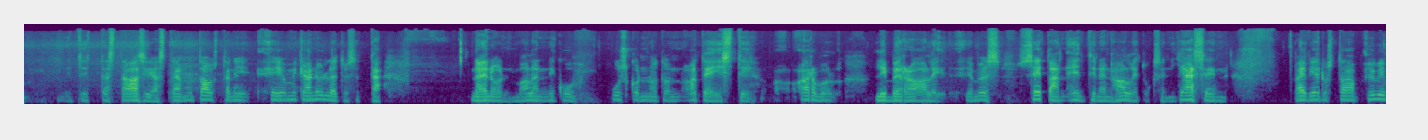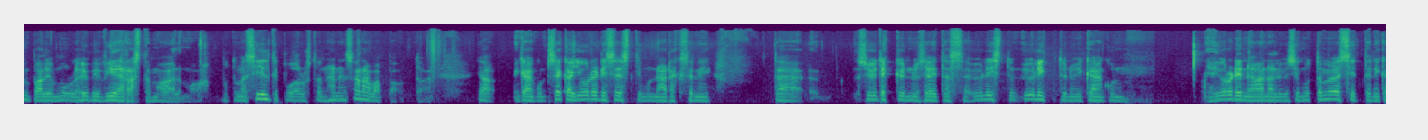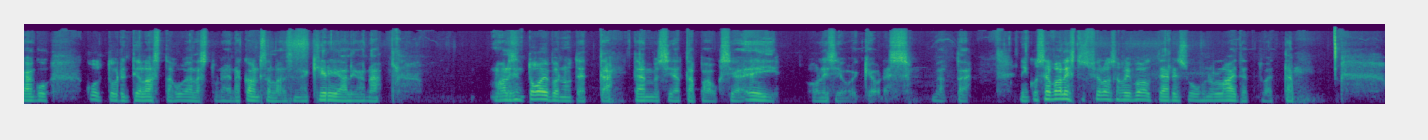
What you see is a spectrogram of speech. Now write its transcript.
tästä asiasta. Ja mun taustani ei ole mikään yllätys, että näin on. Mä olen niin kuin uskonnoton ateisti, arvoliberaali ja myös SETAn entinen hallituksen jäsen. Päivi edustaa hyvin paljon mulle hyvin vierasta maailmaa, mutta mä silti puolustan hänen sananvapauttaan. Ja ikään kuin sekä juridisesti mun nähdäkseni tämä syytekynnys ei tässä ylisty, ylittynyt ikään kuin ja juridinen analyysi, mutta myös sitten ikään kuin kulttuurin tilasta huolestuneena kansalaisena ja kirjailijana mä olisin toivonut, että tämmöisiä tapauksia ei olisi oikeudessa. Että, niin kuin se valistusfilosofi Voltairein suuhun on laitettu, että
